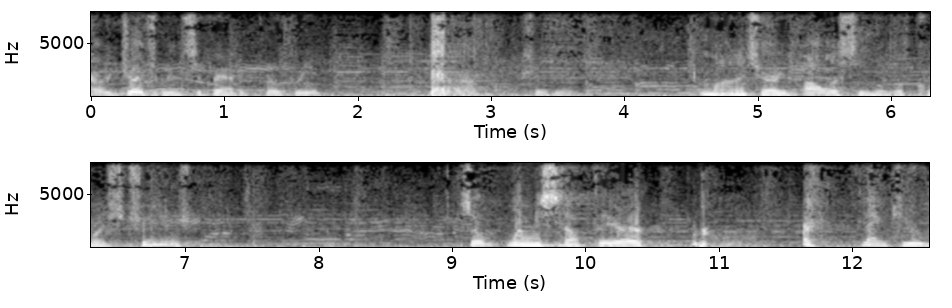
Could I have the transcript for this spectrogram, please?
our judgments about appropriate monetary policy will, of course, change. So let me stop there. Thank you.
